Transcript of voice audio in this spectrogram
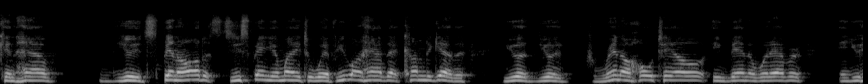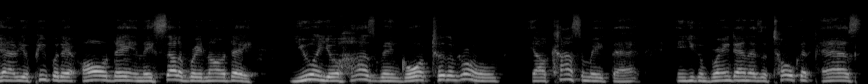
can have you spend all this you spend your money to where if you're gonna have that come together, you you rent a hotel event or whatever, and you have your people there all day and they celebrating all day. You and your husband go up to the room, y'all consummate that, and you can bring down as a token as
